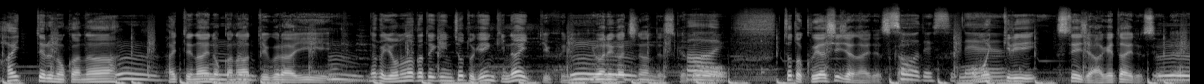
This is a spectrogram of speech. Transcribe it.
入ってるのかな、うん、入ってないのかなっていうぐらい、うん、なんか世の中的にちょっと元気ないっていうふうに言われがちなんですけど、うん。はい、ちょっと悔しいじゃないですか。そうですね。思いっきりステージ上げたいですよね。う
